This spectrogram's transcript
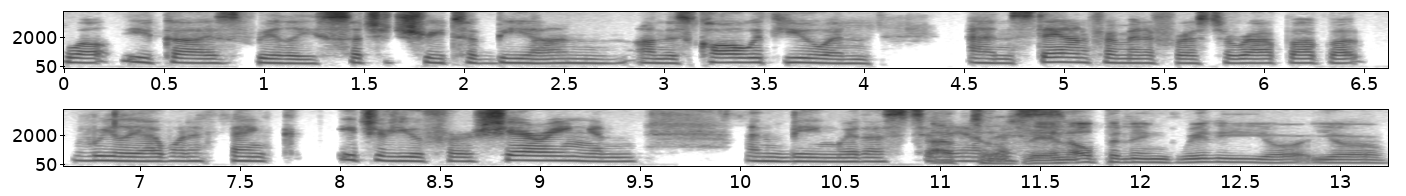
Well, you guys really such a treat to be on on this call with you and and stay on for a minute for us to wrap up. But really, I want to thank each of you for sharing and and being with us today. Absolutely, and opening really your your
